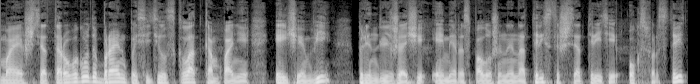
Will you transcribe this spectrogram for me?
мая 1962 года Брайан посетил склад компании HMV, принадлежащий Эми, расположенный на 363-й Оксфорд-стрит,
